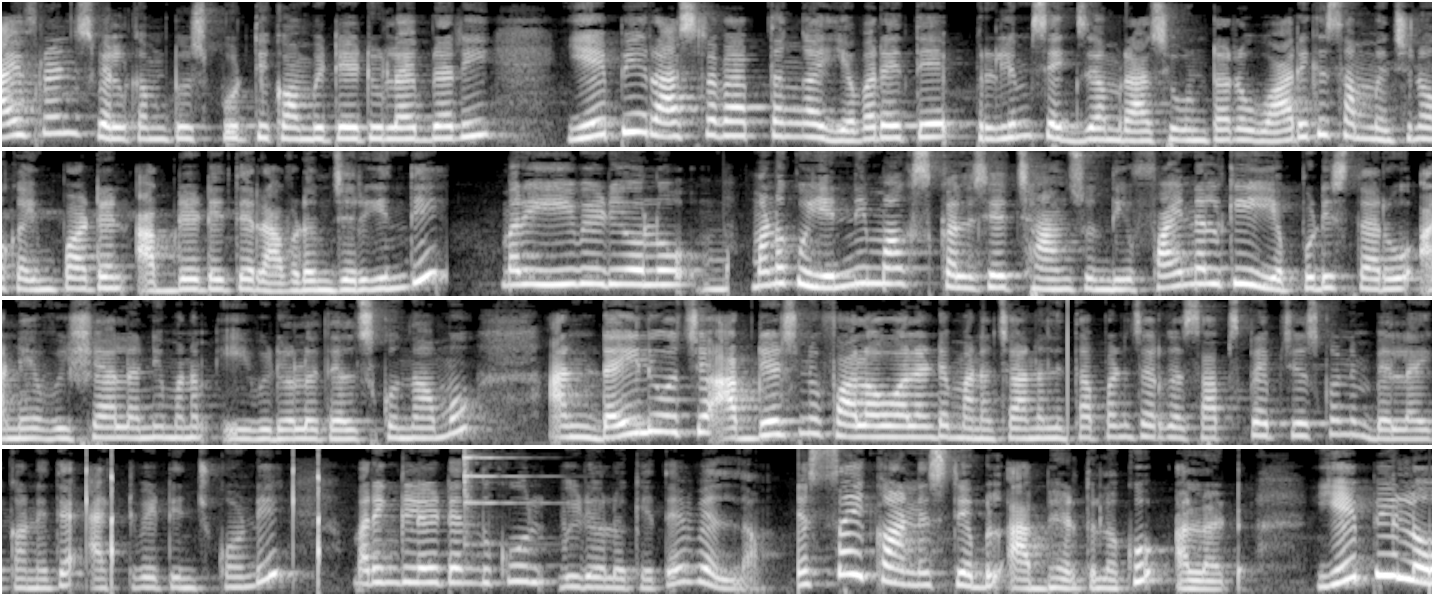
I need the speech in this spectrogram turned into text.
Hi friends welcome to Spoorthi competitive library AP రాష్ట్ర వ్యాప్తంగా ఎవరైతే ప్రిలిమ్స్ ఎగ్జామ్ రాసి ఉంటారో వారికి సంబంధించిన ఒక ఇంపార్టెంట్ అప్డేట్ అయితే రావడం జరిగింది. మరి ఈ వీడియోలో మనకు ఎన్ని మార్క్స్ కలిసే ఛాన్స్ ఉంది? ఫైనల్కి ఎప్పుడు ఇస్తారు? అనే విషయాలన్నీ మనం ఈ వీడియోలో తెలుసుకుందాము. అండ్ డైలీ వచ్చే అప్డేట్స్ని ఫాలో అవ్వాలంటే మన ఛానల్ని తప్పనిసరిగా సబ్స్క్రైబ్ చేసుకొని బెల్ ఐకాన్ అయితే యాక్టివేట్ ఉంచుకోండి. మరి ఇంక లేట్ ఎందుకు? వీడియోలోకి అయితే వెళ్దాం. ఎస్ఐ కానిస్టేబుల్ అభ్యర్థులకు అలర్ట్. ఏపీలో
